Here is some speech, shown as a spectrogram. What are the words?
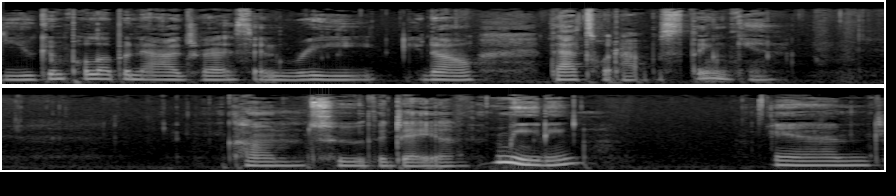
you can pull up an address and read, you know, that's what I was thinking. Come to the day of the meeting, and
